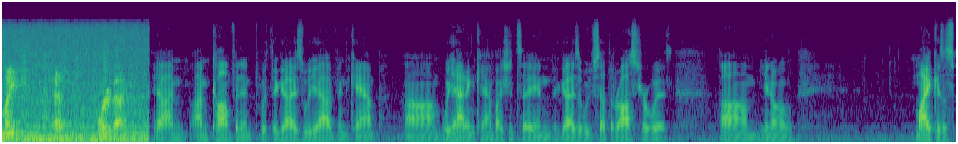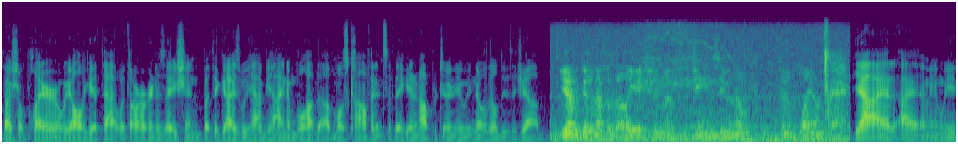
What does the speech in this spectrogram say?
Mike at quarterback? Yeah, I'm I'm confident with the guys we have in camp. Um, we had in camp, I should say, and the guys that we've set the roster with. Um, you know, Mike is a special player. We all get that with our organization, but the guys we have behind him will have the utmost confidence if they get an opportunity. We know they'll do the job. Do you have a good enough evaluation of James, even though he's going to play on that? Yeah, I had. I, I mean, we.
